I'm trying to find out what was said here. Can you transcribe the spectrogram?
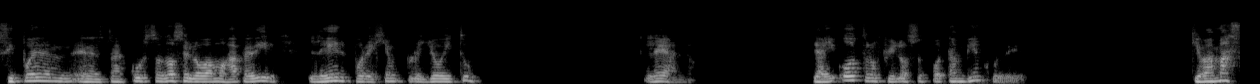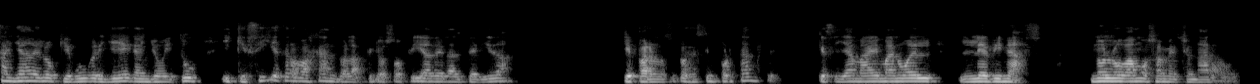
si pueden en el transcurso, no se lo vamos a pedir, leer, por ejemplo, Yo y tú. Léanlo. Y hay otro filósofo también judío, que va más allá de lo que Buber llega en Yo y tú y que sigue trabajando la filosofía de la alteridad, que para nosotros es importante, que se llama Emmanuel Levinas. No lo vamos a mencionar ahora.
